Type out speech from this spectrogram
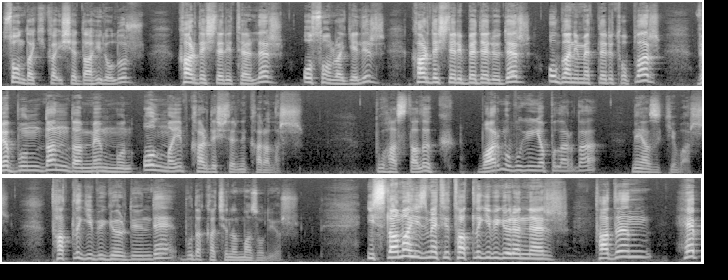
son dakika işe dahil olur. Kardeşleri terler o sonra gelir. Kardeşleri bedel öder o ganimetleri toplar ve bundan da memnun olmayıp kardeşlerini karalar. Bu hastalık Var mı bugün yapılarda? Ne yazık ki var. Tatlı gibi gördüğünde bu da kaçınılmaz oluyor. İslam'a hizmeti tatlı gibi görenler tadın hep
